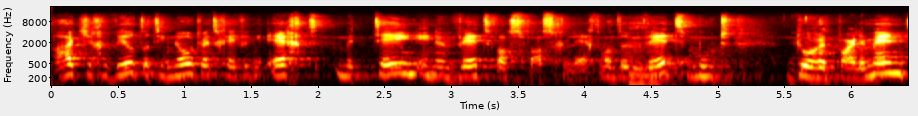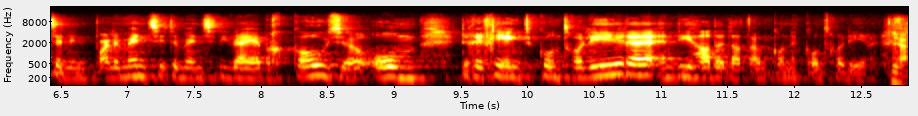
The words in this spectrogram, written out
had je gewild dat die noodwetgeving echt meteen in een wet was vastgelegd. Want een Mhm. wet moet door het parlement. En in het parlement zitten mensen die wij hebben gekozen om de regering te controleren. En die hadden dat dan kunnen controleren. Ja,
